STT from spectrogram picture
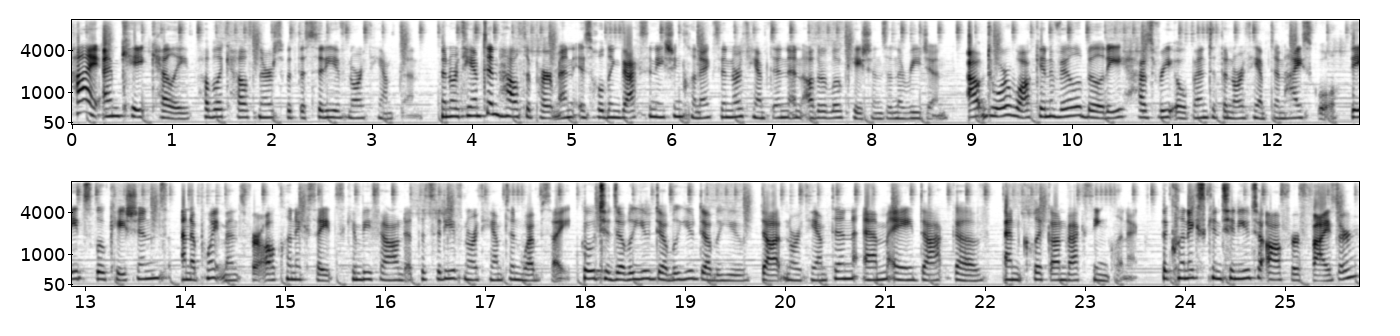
Hi, I'm Kate Kelly, public health nurse with the City of Northampton. The Northampton Health Department is holding vaccination clinics in Northampton and other locations in the region. Outdoor walk in availability has reopened at the Northampton High School. Dates, locations, and appointments for all clinic sites can be found at the City of Northampton website. Go to www.northamptonma.gov and click on vaccine clinics. The clinics continue to offer Pfizer,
